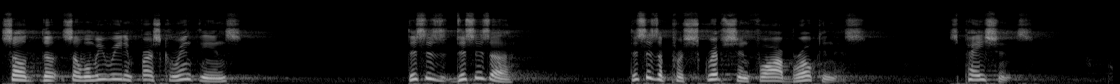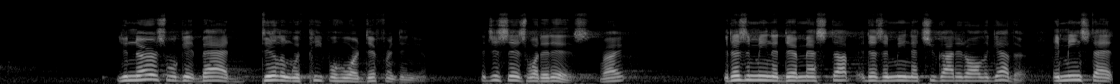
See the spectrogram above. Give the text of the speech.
So, the, so when we read in First Corinthians, this is, this, is a, this is a prescription for our brokenness. It's patience. Your nerves will get bad dealing with people who are different than you. It just is what it is, right? It doesn't mean that they're messed up. It doesn't mean that you got it all together. It means that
